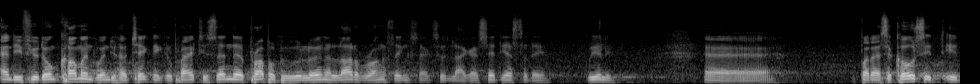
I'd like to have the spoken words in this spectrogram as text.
and if you don't comment when you have technical practice, then they probably will learn a lot of wrong things, actually, like I said yesterday, really. Uh, but as a coach, it, it,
